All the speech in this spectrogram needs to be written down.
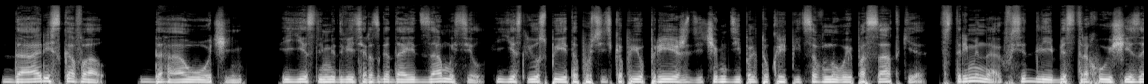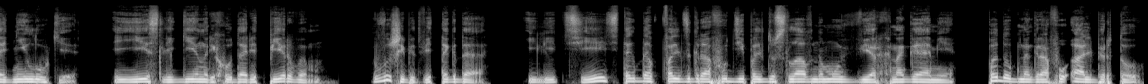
Да, рисковал. Да, очень. Если медведь разгадает замысел, если успеет опустить копье прежде, чем Диппольт укрепится в новой посадке, в стременах, в седле без страхующей задней луки, если Генрих ударит первым, вышибет ведь тогда. И лететь тогда фальцграфу Диппольду славному вверх ногами, подобно графу Альберту.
